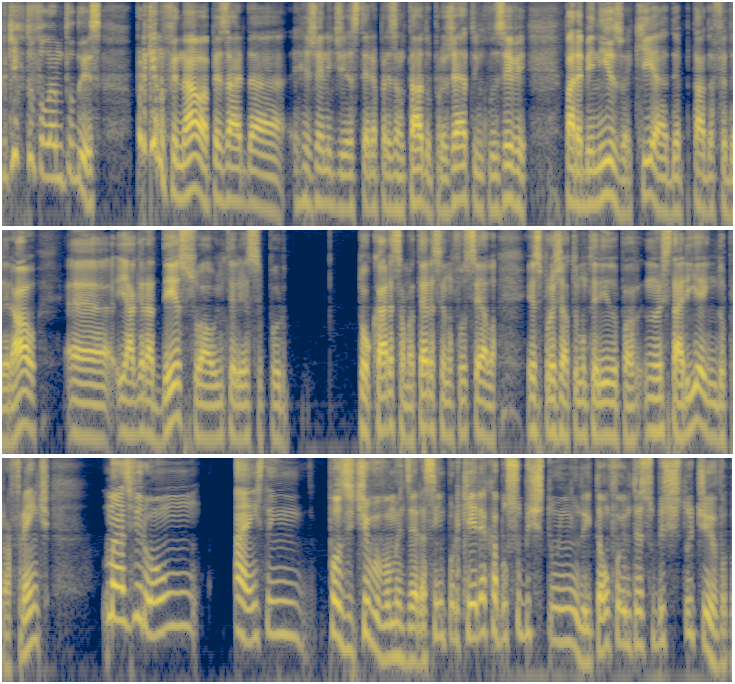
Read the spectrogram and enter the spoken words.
por que estou falando tudo isso? Porque no final, apesar da Regiane Dias ter apresentado o projeto, inclusive parabenizo aqui a deputada federal é, e agradeço ao interesse por tocar essa matéria. Se não fosse ela, esse projeto não, teria pra, não estaria indo para frente. Mas virou um Einstein positivo, vamos dizer assim, porque ele acabou substituindo. Então foi um texto substitutivo.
